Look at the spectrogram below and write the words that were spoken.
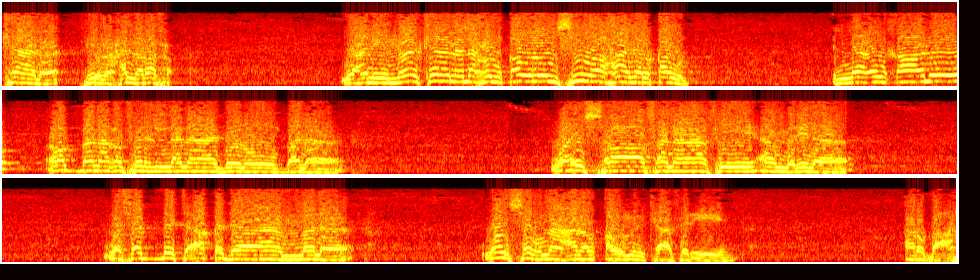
كان في محل رفع. يعني ما كان لهم قول سوى هذا القول. إلا أن قالوا ربنا اغفر لنا ذنوبنا وإسرافنا في أمرنا وثبت أقدامنا وانصرنا على القوم الكافرين. أربعة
